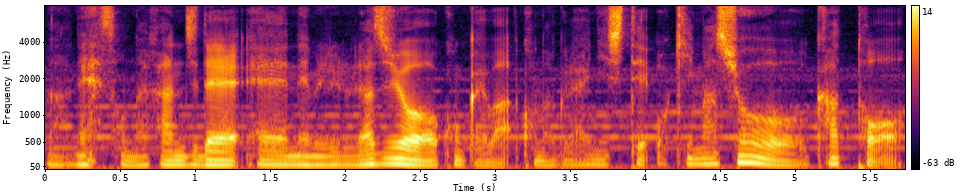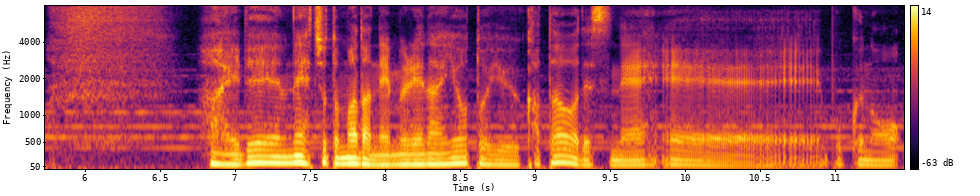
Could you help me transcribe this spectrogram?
まあね、そんな感じで、えー、眠れるラジオ、今回はこのぐらいにしておきましょうかと。はい。でね、ちょっとまだ眠れないよという方はですね、えー、僕の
